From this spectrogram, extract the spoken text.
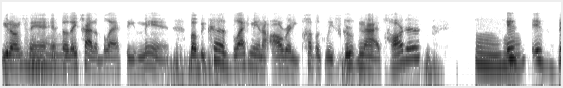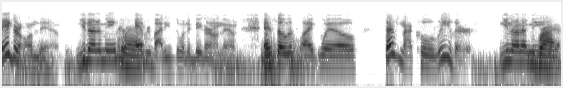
You know what I'm saying? And so mm-hmm. they try to blast these men, but because black men are already publicly scrutinized harder, Mhm. it's it's bigger on them. You know what I mean? Because Right. everybody's doing it bigger on them, and so it's like, well, that's not cool either. You know what I mean? Right.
